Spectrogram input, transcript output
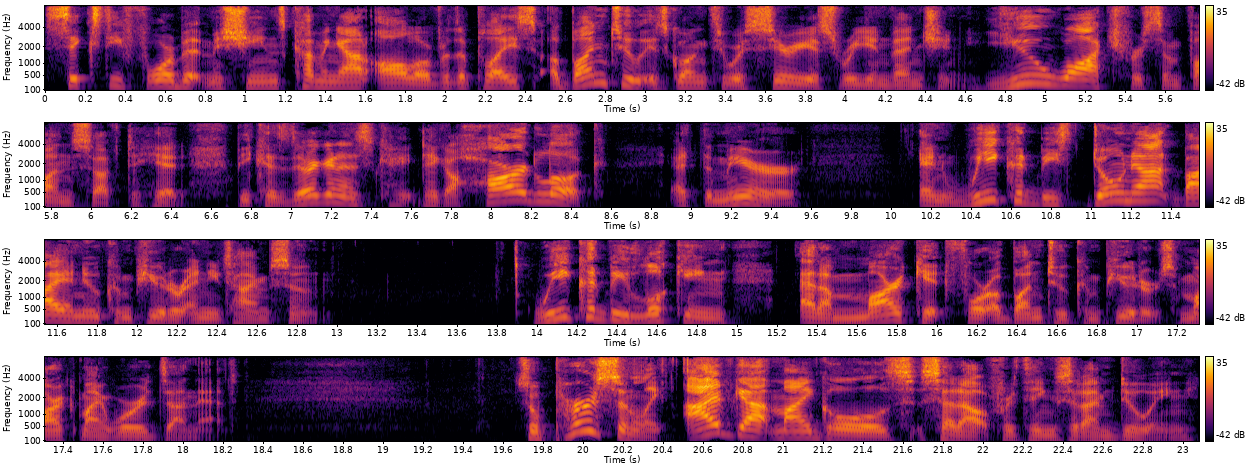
64-bit machines coming out all over the place. Ubuntu is going through a serious reinvention. You watch for some fun stuff to hit because they're going to take a hard look at the mirror and we could be do not buy a new computer anytime soon. We could be looking at a market for Ubuntu computers. Mark my words on that. So personally, I've got my goals set out for things that I'm doing.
